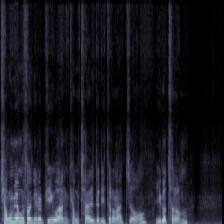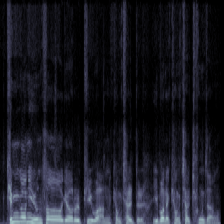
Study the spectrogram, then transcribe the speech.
정명석이를 비호한 경찰들이 드러났죠. 이것처럼 김건희 윤석열을 비호한 경찰들 이번에 경찰청장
